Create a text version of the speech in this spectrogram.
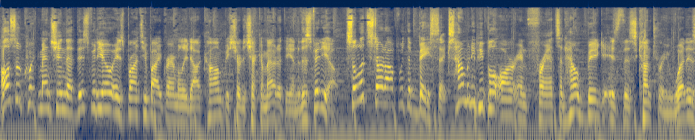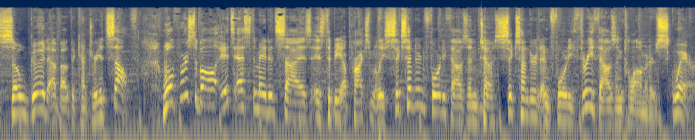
Also, quick mention that this video is brought to you by Grammarly.com. Be sure to check them out at the end of this video. So let's start off with the basics. How many people are in France and how big is this country? What is so good about the country itself? Well, first of all, its estimated size is to be approximately 640,000 to 643,000 kilometers square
